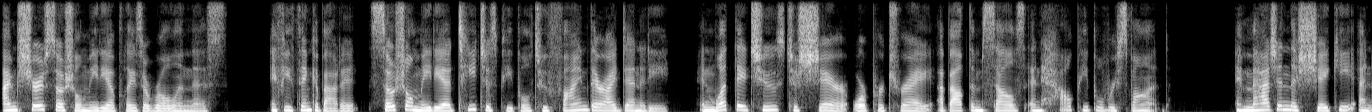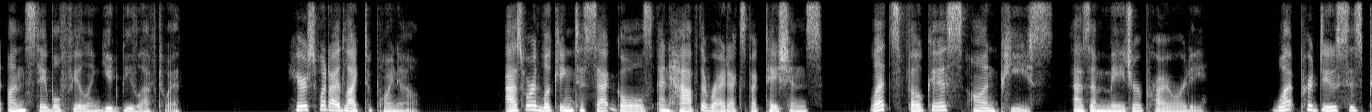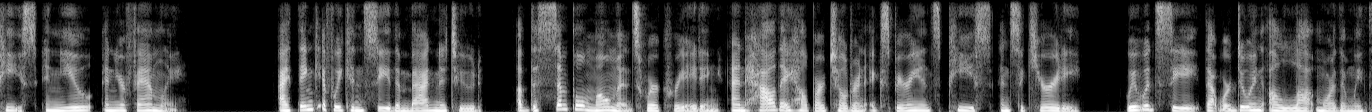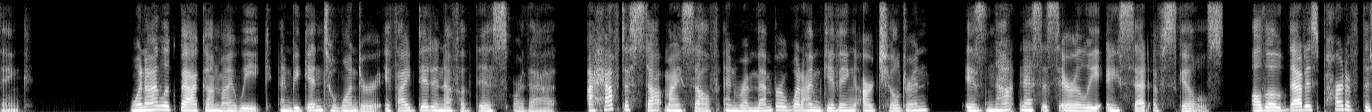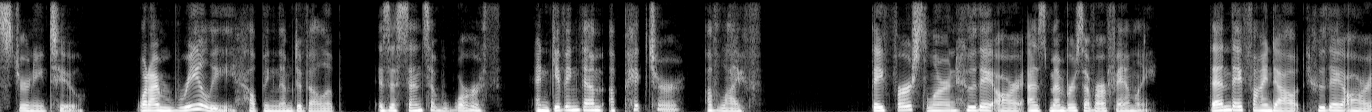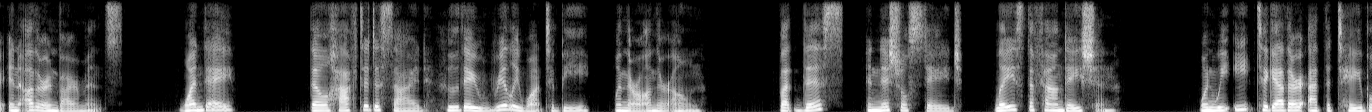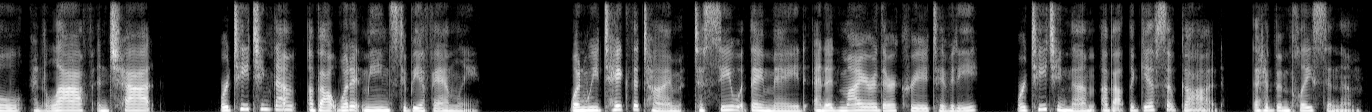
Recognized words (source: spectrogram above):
I'm sure social media plays a role in this. If you think about it, social media teaches people to find their identity in what they choose to share or portray about themselves and how people respond. Imagine the shaky and unstable feeling you'd be left with. Here's what I'd like to point out. As we're looking to set goals and have the right expectations, let's focus on peace as a major priority. What produces peace in you and your family? I think if we can see the magnitude of the simple moments we're creating and how they help our children experience peace and security, we would see that we're doing a lot more than we think. When I look back on my week and begin to wonder if I did enough of this or that, I have to stop myself and remember what I'm giving our children is not necessarily a set of skills, although that is part of this journey too. What I'm really helping them develop is a sense of worth and giving them a picture of life. They first learn who they are as members of our family. Then they find out who they are in other environments. One day, they'll have to decide who they really want to be when they're on their own. But this initial stage lays the foundation. When we eat together at the table and laugh and chat, we're teaching them about what it means to be a family. When we take the time to see what they made and admire their creativity, we're teaching them about the gifts of God that have been placed in them.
